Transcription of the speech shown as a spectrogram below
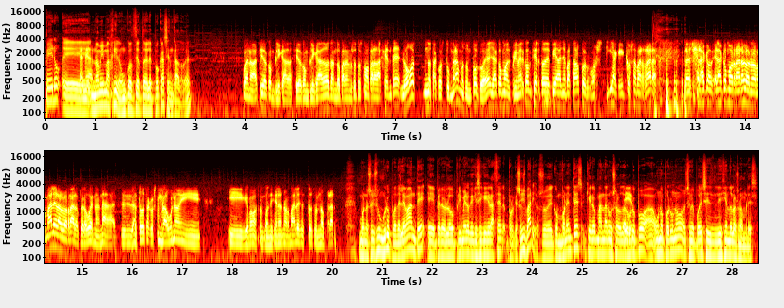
pero eh, no me imagino un concierto de la época sentado, ¿eh? Bueno, ha sido complicado, ha sido complicado tanto para nosotros como para la gente. Luego nos acostumbramos un poco, ¿eh? Ya como el primer concierto de pie el año pasado fue como, hostia, qué cosa más rara. era, como raro, lo normal era lo raro, pero bueno, nada, a todos se acostumbra uno y, y que vamos, con condiciones normales esto es un no parar. Bueno, sois un grupo de Levante, eh, pero lo primero que sí que quiero hacer, porque sois varios eh, componentes, quiero mandar un saludo al grupo, a uno por uno, si me puedes ir diciendo los nombres.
